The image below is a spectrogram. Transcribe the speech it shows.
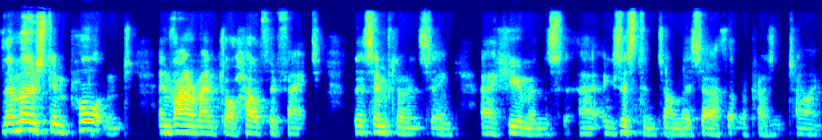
the most important environmental health effect that's influencing uh, humans' uh, existence on this earth at the present time.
